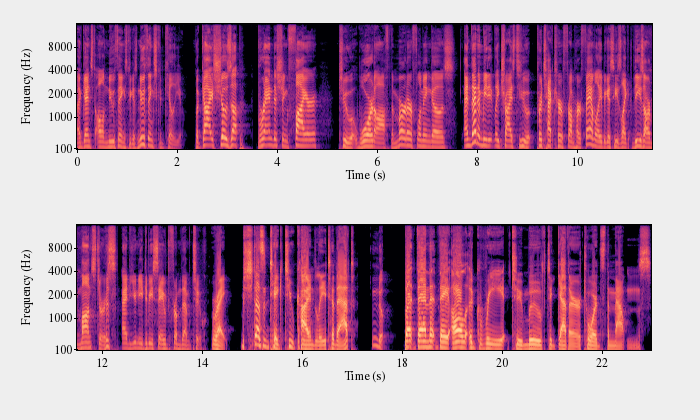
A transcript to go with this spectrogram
against all new things because new things could kill you. But Guy shows up brandishing fire to ward off the murder flamingos. And then immediately tries to protect her from her family because he's like, these are monsters and you need to be saved from them too. Right. She doesn't take too kindly to that. No. But then they all agree to move together towards the mountains,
